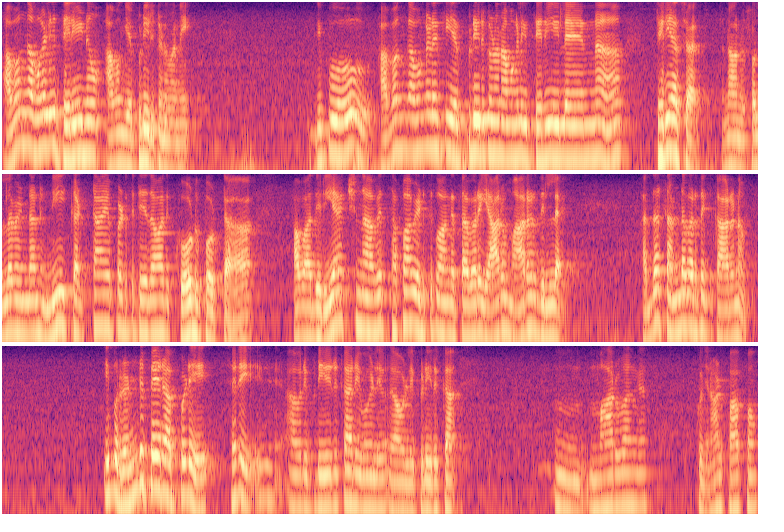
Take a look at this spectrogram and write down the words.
அவங்க அவங்களுக்கு தெரியணும் அவங்க எப்படி இருக்கணும்னே இப்போது அவங்க அவங்களுக்கு எப்படி இருக்கணும்னு அவங்களுக்கு தெரியலன்னா தெரியாது சார் நான் சொல்ல வேண்டாம்னு நீ கட்டாயப்படுத்திட்டு ஏதாவது கோடு போட்டால் அவள் அது ரியாக்ஷனாகவே தப்பாகவே எடுத்துக்குவாங்க தவிர யாரும் மாறுறதில்லை அதுதான் சண்டை வர்றதுக்கு காரணம். இப்போ ரெண்டு பேர் அப்படி சரி அவர் இப்படி இருக்கார் இவங்க அவள் இப்படி இருக்கா. மாறுவாங்க. கொஞ்ச நாள் பார்ப்போம்.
